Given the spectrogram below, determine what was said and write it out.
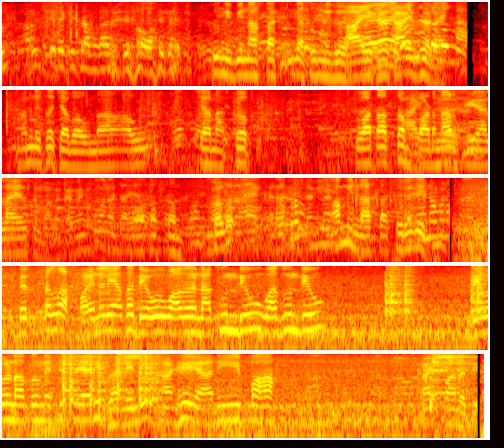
तुम्ही बी नाश्ता करी घ्या तुम्ही घर. काय आमने सचा भावना आऊ चना कप. तो आता संपाडणार. आता संपाडणार. आम्ही नाश्ता करी रे तर चला फायनली आता देव वा नाचून देऊ वाजून देऊ. देवळ नाचवण्याची तयारी झालेली आहे आणि पहा काय पाहणं ते.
